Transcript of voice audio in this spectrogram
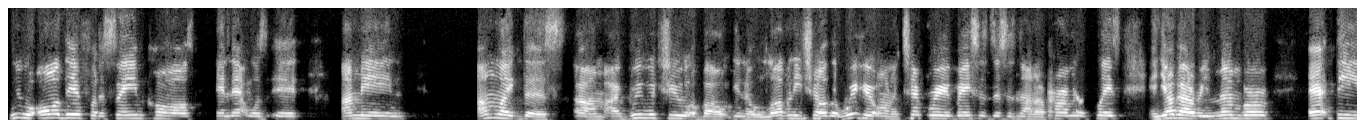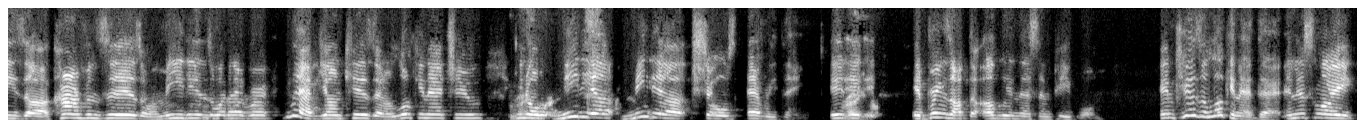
We were all there for the same cause, and that was it. I mean, I'm like this. Um, I agree with you about you know loving each other. We're here on a temporary basis. This is not our permanent place, and y'all gotta remember at these uh, conferences or meetings or whatever, you have young kids that are looking at you. You know, media media shows everything. It, Right. it, it brings out the ugliness in people, and kids are looking at that, and it's like,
